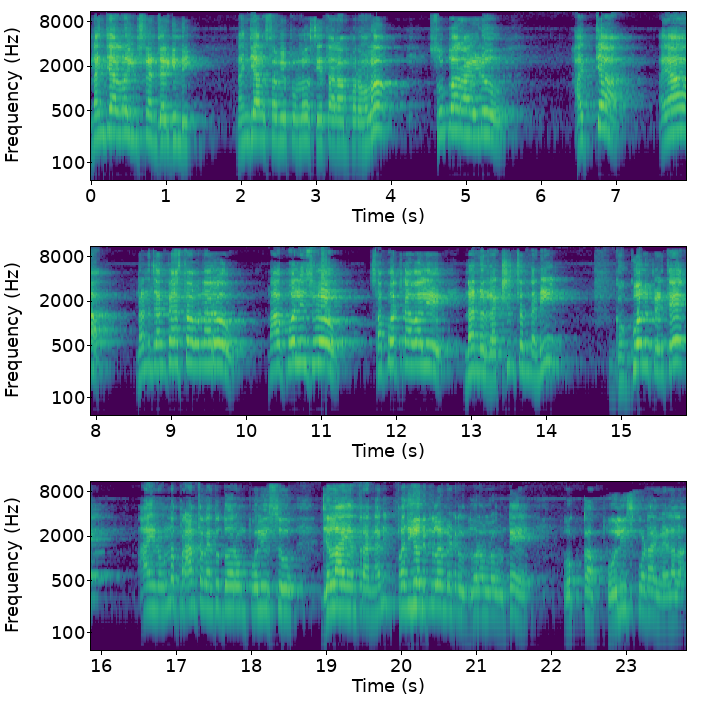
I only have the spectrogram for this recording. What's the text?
నంద్యాలలో ఇన్సిడెంట్ జరిగింది. నంద్యాల సమీపంలో సీతారాంపురంలో సుబ్బారాయుడు హత్య. అయా నన్ను చంపేస్తా ఉన్నారు. నా పోలీసులు సపోర్ట్ కావాలి. నన్ను రక్షించందని గగ్గోలు పెడితే ఆయన ఉన్న ప్రాంతం ఎంత దూరం? పోలీసు జిల్లా యంత్రాంగానికి పదిహేను కిలోమీటర్ల దూరంలో ఉంటే ఒక్క పోలీస్ కూడా వెళ్ళలా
